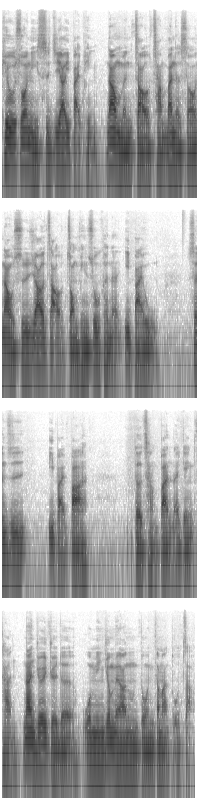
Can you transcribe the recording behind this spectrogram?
譬如说你实际要一百平，那我们找厂办的时候，那我是不是就要找总平数可能一百五，甚至一百八的厂办来给你看？那你就会觉得我明明就没有那么多，你干嘛多找？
